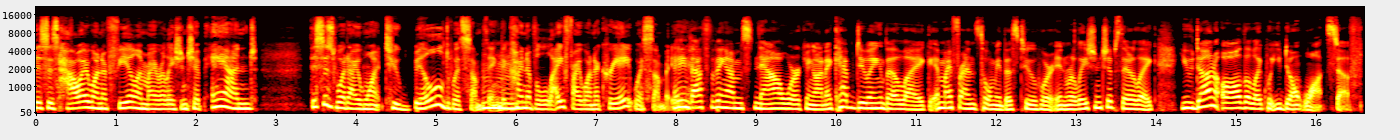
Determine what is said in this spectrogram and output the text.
This is how I want to feel in my relationship and this is what I want to build with something, the kind of life I want to create with somebody. I think that's the thing I'm now working on. I kept doing the like, and my friends told me this too, who are in relationships. They're like, you've done all the like what you don't want stuff.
